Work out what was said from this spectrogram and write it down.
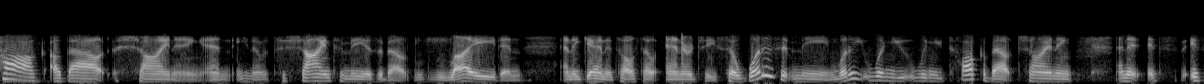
talk mm. about shining, and you know, to shine to me is about light, and and again, it's also energy. So, what does it mean? What do you when you when you talk about shining, and it, it's it's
